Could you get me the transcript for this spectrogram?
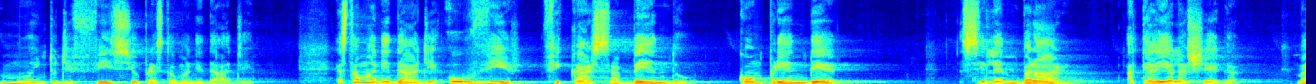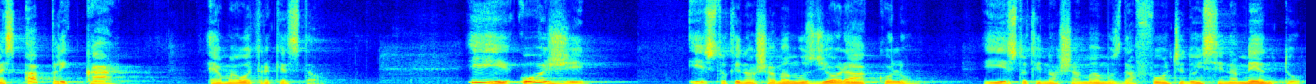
muito difícil para esta humanidade. Esta humanidade ouvir, ficar sabendo, compreender se lembrar, até aí ela chega, mas aplicar é uma outra questão. E hoje, isto que nós chamamos de oráculo, e isto que nós chamamos da fonte do ensinamento,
